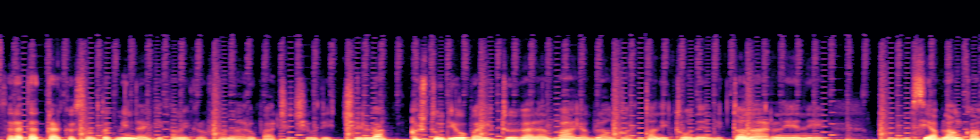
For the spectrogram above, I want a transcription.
Szeretettel köszöntök mindenkit a mikrofonnál, Rupácsics Judit Csilla. A stúdióba itt ül velem Ványa Blanka, tanítónéni, tanárnéni. Szia Blanka!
